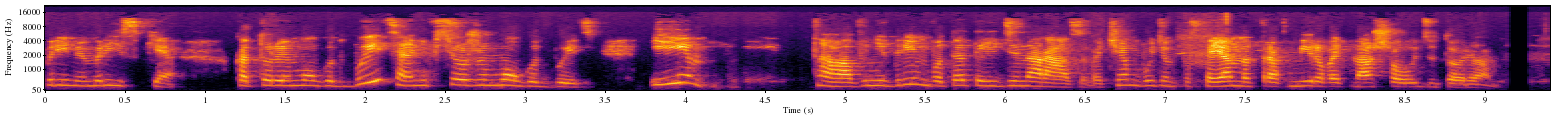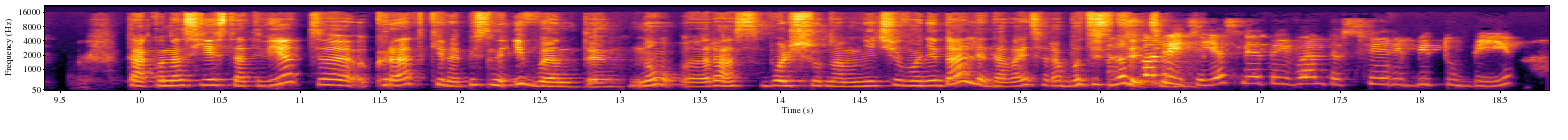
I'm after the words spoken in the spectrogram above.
примем риски, которые могут быть, они все же могут быть, и а, внедрим вот это единоразово, чем будем постоянно травмировать нашу аудиторию. Так, у нас есть ответ, э, краткий, написано «ивенты». Ну, раз больше нам ничего не дали, давайте работать ну, смотрите, если это ивенты в сфере B2B, а,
